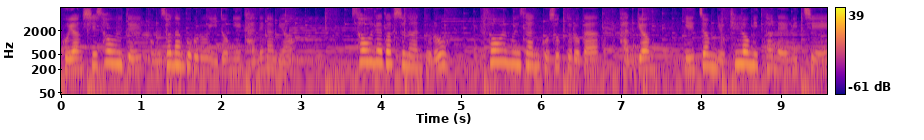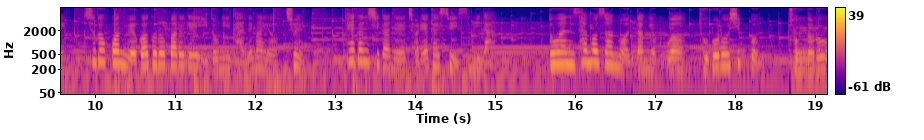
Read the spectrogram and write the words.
고양시 서울들 동서남북으로 이동이 가능하며 서울외곽순환도로 서울문산 고속도로가 반경 1.6km 내 위치해 수도권 외곽으로 빠르게 이동이 가능하여 출, 퇴근 시간을 절약할 수 있습니다. 또한 3호선 원당역과 도보로 10분, 종로로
